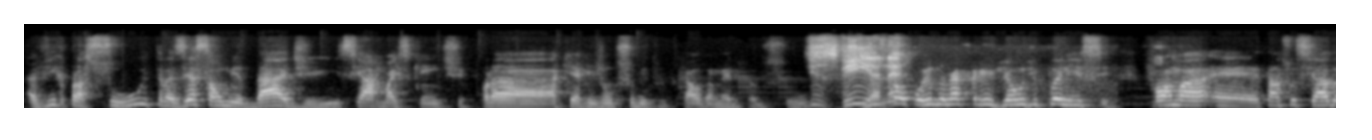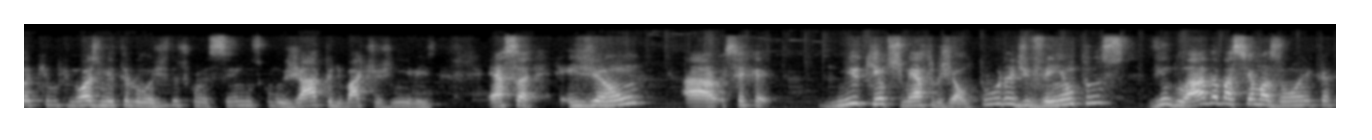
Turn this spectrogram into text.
a vir para sul e trazer essa umidade e esse ar mais quente para aqui a região subtropical da América do Sul. Desvia, Isso né? Está ocorrendo nessa região de planície. Forma está é, tá associado àquilo que nós meteorologistas conhecemos como jato de baixos níveis. Essa região a cerca 1.500 metros de altura, de ventos, vindo lá da bacia amazônica,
